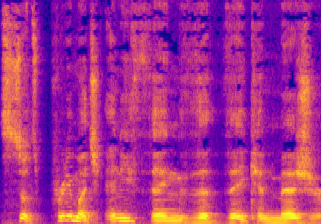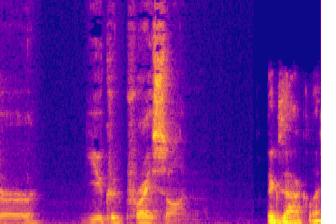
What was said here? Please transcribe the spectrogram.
So it's pretty much anything that they can measure, you could price on. Exactly.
